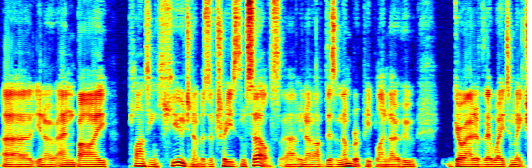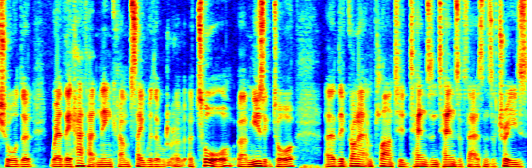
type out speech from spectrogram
uh, you know, and by planting huge numbers of trees themselves. Uh, you know, there's a number of people I know who go out of their way to make sure that where they have had an income, say with a, a, a tour, a music tour, uh, they've gone out and planted tens and tens of thousands of trees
